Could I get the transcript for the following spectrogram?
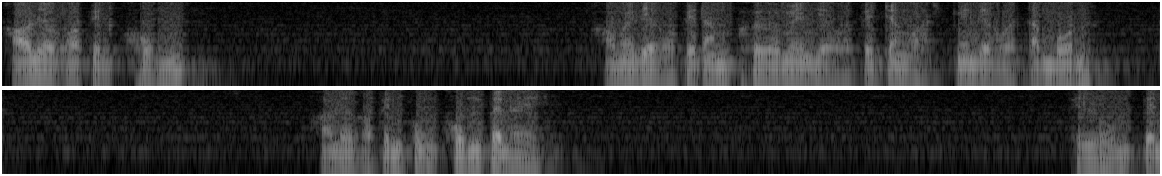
เขาเรียกว่าเป็นขุม เขาไม่เรียกว่าเป็นอำเภอ ไม่เรียกว่าเป็นจังหวัด ไม่เรียกว่าตำบลเขาเรียกว่าเป็นคุ้มขุมไปเลย เป็นหลุมเป็น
